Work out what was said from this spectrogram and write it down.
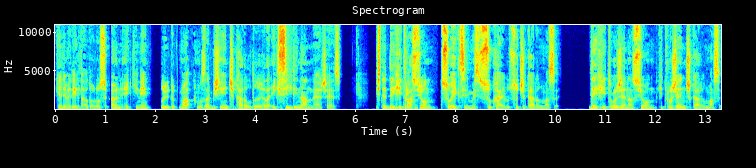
kelime değil daha doğrusu ön ekini duyduk mu aklımıza bir şeyin çıkarıldığı ya da eksildiğini anlayacağız. İşte dehidrasyon, su eksilmesi, su kaybı, su çıkarılması. Dehidrojenasyon, hidrojen çıkarılması.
